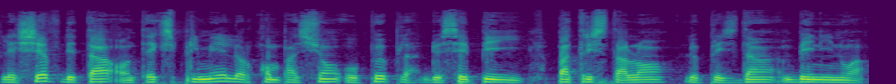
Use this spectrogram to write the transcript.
les chefs d'État ont exprimé leur compassion au peuple de ces pays. Patrice Talon, le président béninois.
